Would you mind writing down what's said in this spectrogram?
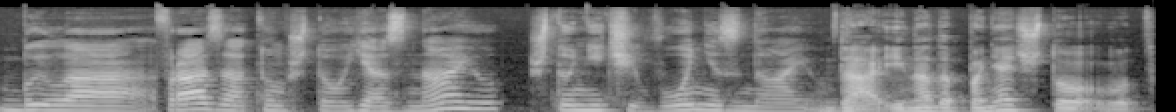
была фраза о том, что я знаю, что ничего не знаю. Да, и надо понять, что вот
